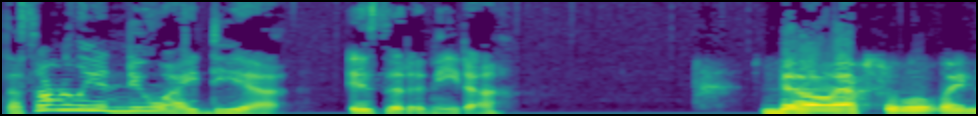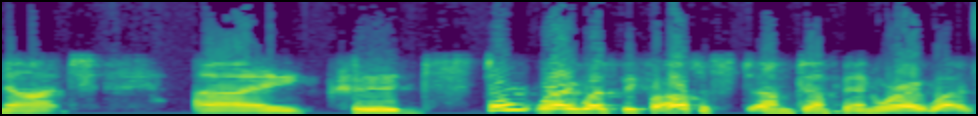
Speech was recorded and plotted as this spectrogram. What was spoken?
that's not really a new idea, is it, Anita? No, absolutely not. I could start where I was before. I'll just um, jump in where I was.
